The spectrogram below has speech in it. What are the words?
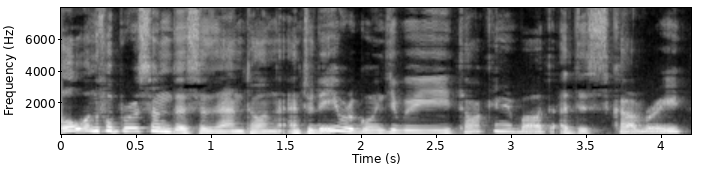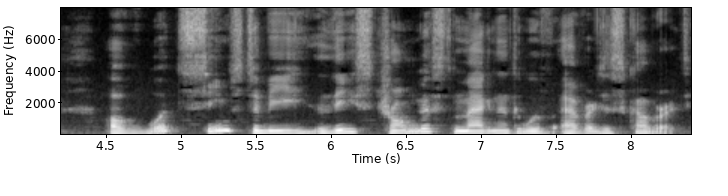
Hello wonderful person, this is Anton and today we're going to be talking about a discovery of what seems to be the strongest magnet we've ever discovered,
